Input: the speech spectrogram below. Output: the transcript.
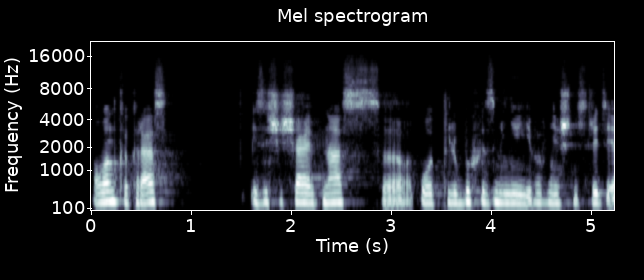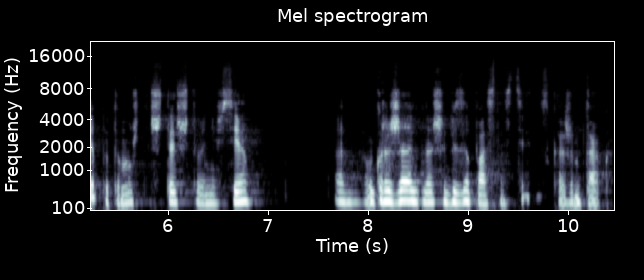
Он как раз и защищает нас э, от любых изменений во внешней среде, потому что считает, что они все э, угрожают нашей безопасности, скажем так.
